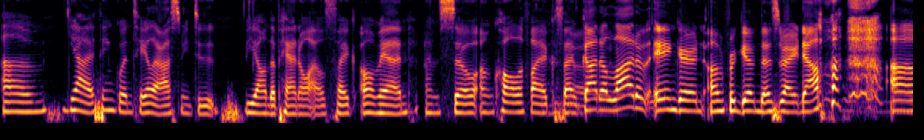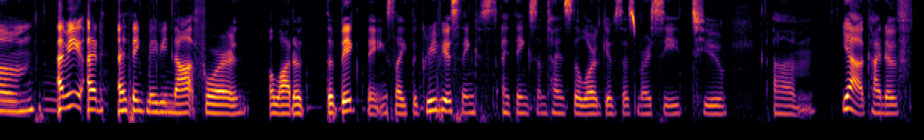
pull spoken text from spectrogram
Um, yeah, I think when Taylor asked me to be on the panel, I was like, oh man, I'm so unqualified because I've got a lot of anger and unforgiveness right now. um, I mean, I, I think maybe not for a lot of the big things, like the grievous things. I think sometimes the Lord gives us mercy to, um, yeah, kind of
